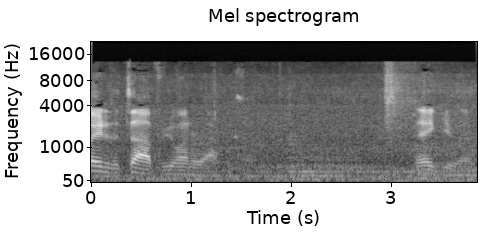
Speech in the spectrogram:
way to the top if you want to rock. Thank you, man.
